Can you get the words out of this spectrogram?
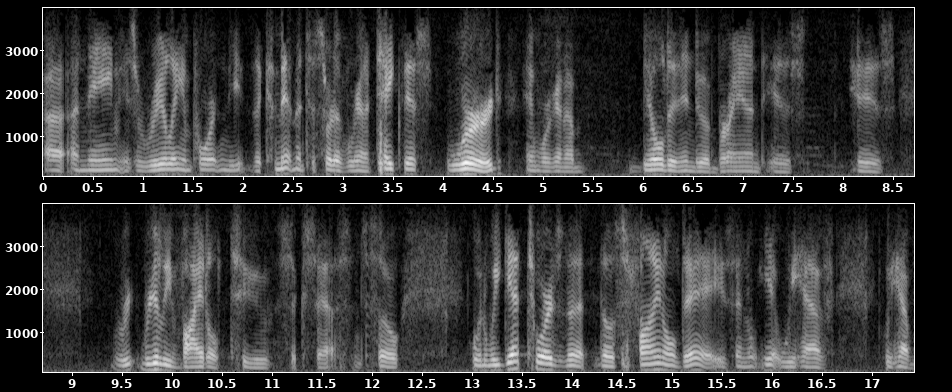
uh, a name is really important. The, the commitment to sort of we're going to take this word and we're going to build it into a brand is is re- really vital to success. And so when we get towards the those final days, and yet we have we have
